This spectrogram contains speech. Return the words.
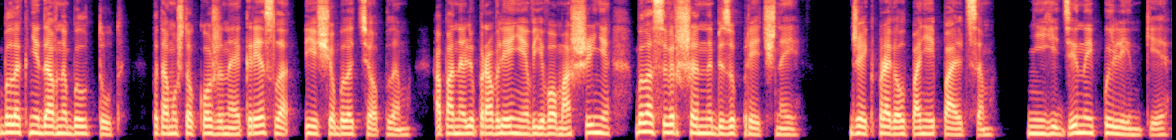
Блэк недавно был тут, потому что кожаное кресло еще было теплым, а панель управления в его машине была совершенно безупречной. Джейк провел по ней пальцем. Ни единой пылинки.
